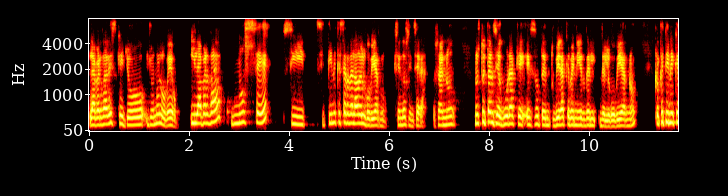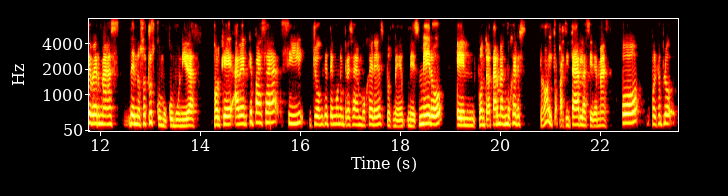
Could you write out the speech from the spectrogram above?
la verdad es que yo, yo no lo veo. Y la verdad, no sé si, si tiene que ser del lado del gobierno, siendo sincera. O sea, no, no estoy tan segura que eso tuviera que venir del, del, gobierno. Creo que tiene que ver más de nosotros como comunidad. Porque a ver qué pasa si yo que tengo una empresa de mujeres, pues me, me esmero en contratar más mujeres, ¿no? Y capacitarlas y demás. O, por ejemplo,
